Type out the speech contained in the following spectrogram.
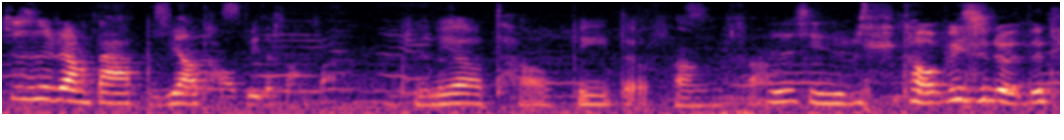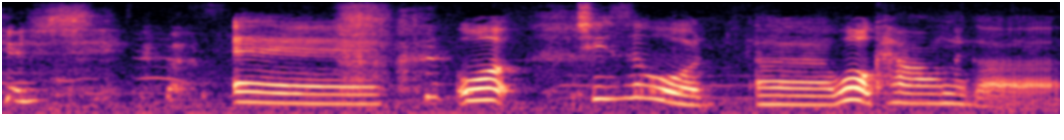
就是让大家不要逃避的方法？不要逃避的方法可。是其实 逃避是人的天性？诶、我其实我呃，我有看到那个，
